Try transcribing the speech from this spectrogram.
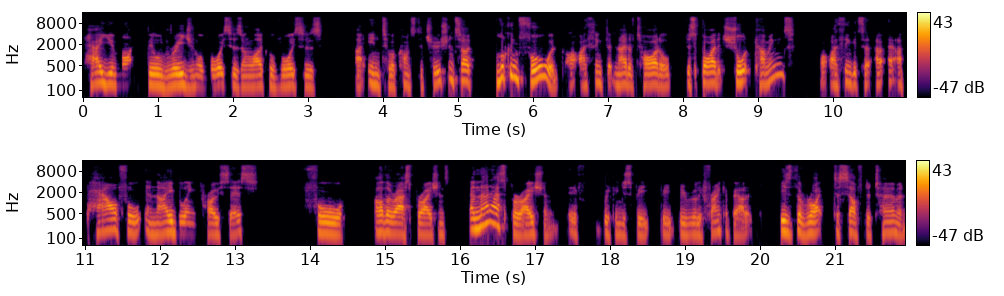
how you might build regional voices and local voices uh, into a constitution. So, looking forward, I think that native title, despite its shortcomings, I think it's a, a powerful enabling process for other aspirations. And that aspiration, if we can just be, be, be really frank about it, is the right to self determine,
